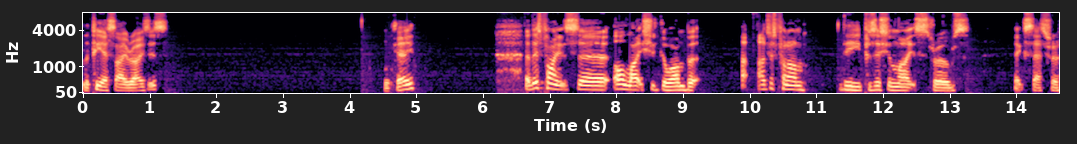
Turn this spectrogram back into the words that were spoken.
The PSI rises. Okay. At this point, it's, uh, all lights should go on, but I'll just put on the position lights, strobes, etc.,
